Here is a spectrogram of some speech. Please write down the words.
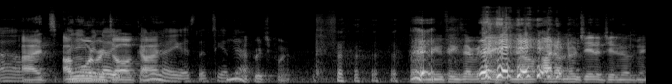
Oh, Uh, I'm more of a dog you, I didn't know you guys live together. Yeah, Bridgeport. New things every day. You know, I don't know Jaida. Jaida knows me.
